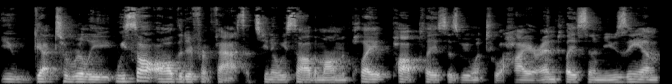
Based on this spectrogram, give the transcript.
you get to really. We saw all the different facets. You know, we saw the mom and play, pop places. We went to a higher end place in a museum.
